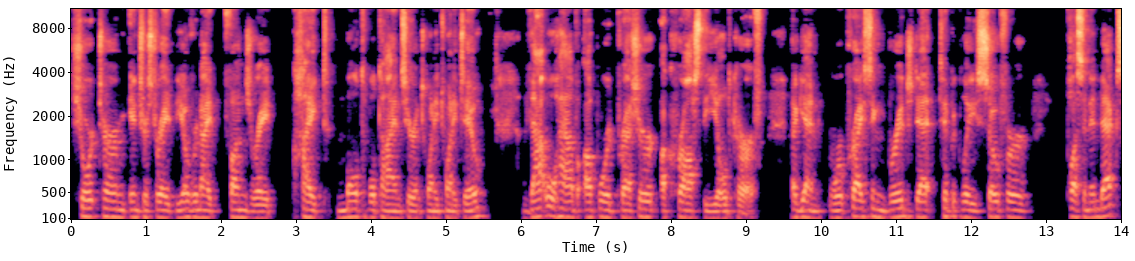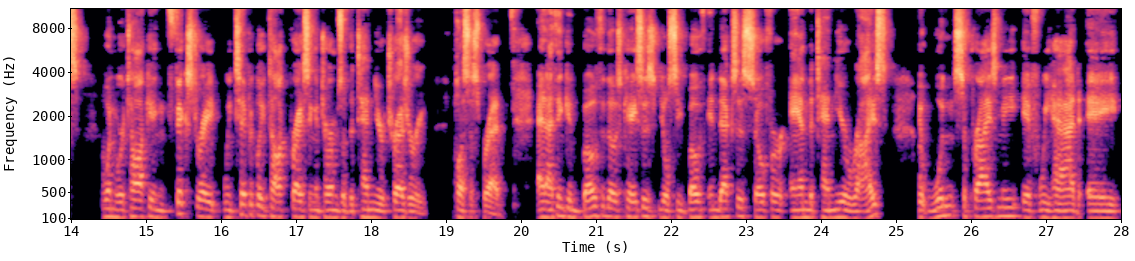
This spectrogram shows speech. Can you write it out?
short term interest rate, the overnight funds rate hiked multiple times here in 2022. That will have upward pressure across the yield curve. Again, we're pricing bridge debt, typically SOFR plus an index. When we're talking fixed rate, we typically talk pricing in terms of the 10 year treasury plus a spread. And I think in both of those cases, you'll see both indexes, SOFR and the 10 year rise. It wouldn't surprise me if we had a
